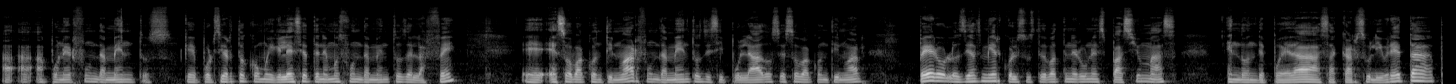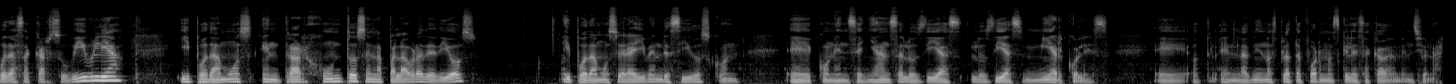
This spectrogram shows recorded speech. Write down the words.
a, poner fundamentos, que por cierto como iglesia tenemos fundamentos de la fe, eso va a continuar, fundamentos discipulados, eso va a continuar, pero los días miércoles usted va a tener un espacio más en donde pueda sacar su libreta, pueda sacar su Biblia y podamos entrar juntos en la palabra de Dios y podamos ser ahí bendecidos con, eh, con enseñanza los días, los días miércoles eh, en las mismas plataformas que les acabo de mencionar.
